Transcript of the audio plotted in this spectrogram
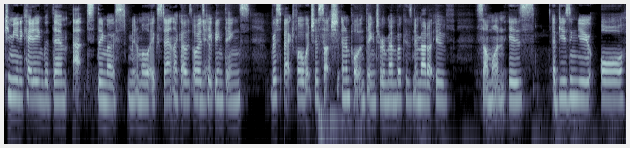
communicating with them at the most minimal extent. Like I was always Yeah. keeping things respectful, which is such an important thing to remember because no matter if someone is abusing you or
